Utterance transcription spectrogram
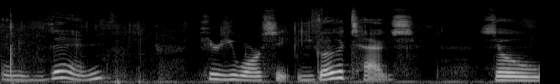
And then here you are. So you go to tags so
